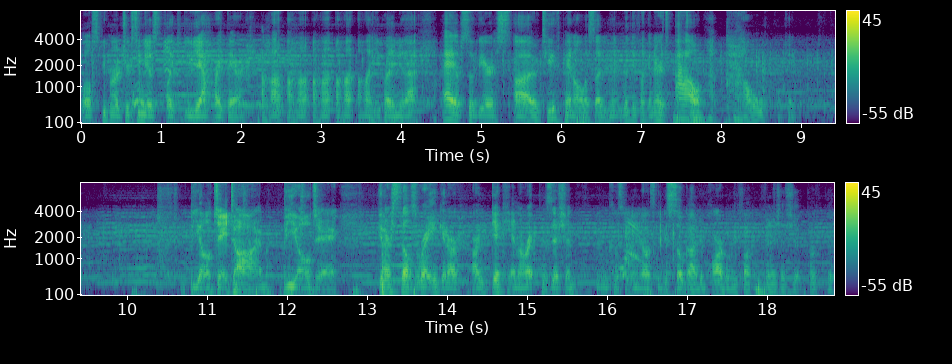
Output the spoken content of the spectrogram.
Well, speaking of tricks, is like, yeah, right there. Uh-huh, uh-huh, uh-huh, uh-huh, uh-huh. You probably knew that. I have severe uh, teeth pain all of a sudden. It really fucking hurts. Ow. Ow. Okay. BLJ time. BLJ. Get ourselves ready. Get our, our dick in the right position. Because we know it's gonna be so goddamn hard when we fucking finish this shit perfectly.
